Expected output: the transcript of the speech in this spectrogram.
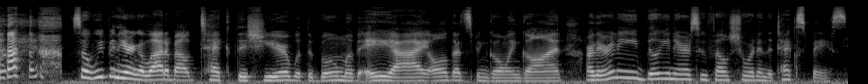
so, we've been hearing a lot about tech this year with the boom of AI, all that's been going on. Are there any billionaires who fell short in the tech space?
